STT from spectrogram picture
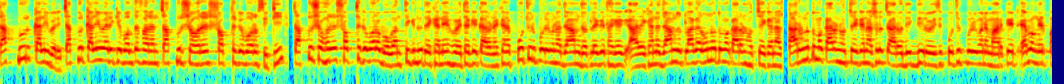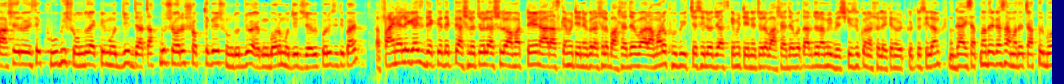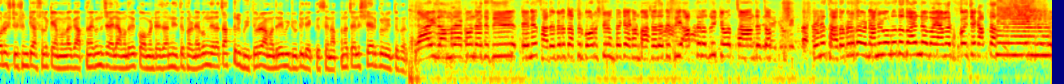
চাঁদপুর কালীবাড়ি, চাঁদপুর কালীবাড়িকে বলতে পারেন চাঁদপুর শহরের সব থেকে বড় সিটি চাঁদপুর শহরের সব থেকে বড় ভোগান্তি কিন্তু এখানে হয়ে থাকে, কারণ এখানে প্রচুর পরিমাণে জাম জট লেগে থাকে, আর এখানে জাম জট লাগার অন্যতম কারণ হচ্ছে এখানে তার অন্যতম কারণ হচ্ছে এখানে আসলে চারদিক দিয়ে রয়েছে প্রচুর পরিমাণে মার্কেট এবং এর পাশে রয়েছে খুবই সুন্দর একটি মসজিদ যা চাঁদপুর শহরের সব থেকে সৌন্দর্য এবং বড় মসজিদ হিসেবে পরিচিতি পায়। ফাইনালি গাইজ দেখতে দেখতে আসলে চলে আসলো আমার ট্রেন আর আজকে আমি ট্রেনে করে আসলে বাসা যাব। আর আমারও খুবই ইচ্ছে ছিল যে আজকে আমি ট্রেনে চড়ে বাসায় যাব তার জন্য আমি বেশ কিছুক্ষণ আসলে এখানে ওয়েট করতেছিলাম। গাইস আপনাদের কাছে আমাদের চাঁদপুর বড় স্টেশনটি আসলে কেমন লাগে? আপনারা কিন্তু চাইলে আমাদের কমেন্টে জানিয়ে দিতে পারেন এবং যারা চাঁদপুর ভিতরে আমাদের এই ভিডিওটি দেখতেছেন আপনারা চাইলে শেয়ার করে দিতে পারেন। গাইজ আমরা এখন যাইতেছি ট্রেনে ছাদে করে চাঁদপুর বড় স্টেশন থেকে এখন বাসা যাইতেছি। আপনারা যদি কেউ চান যে ট্রেনে ছাদে করে যাবেন আমি বলব তো যাই না ভাই আমার কইছে কাঁপতাছে।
